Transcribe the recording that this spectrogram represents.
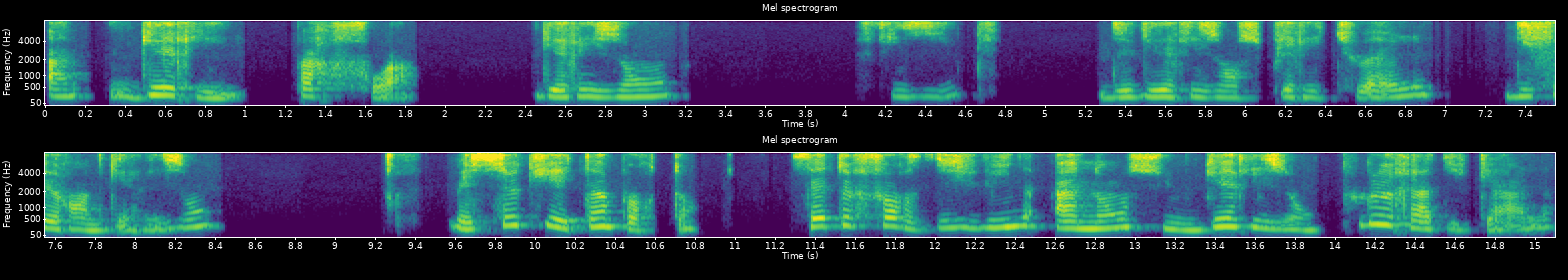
a parfois, guérison physique, des guérisons spirituelles, différentes guérisons. Mais ce qui est important, cette force divine annonce une guérison plus radicale,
